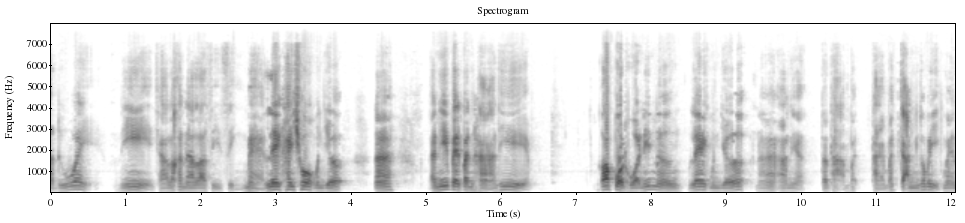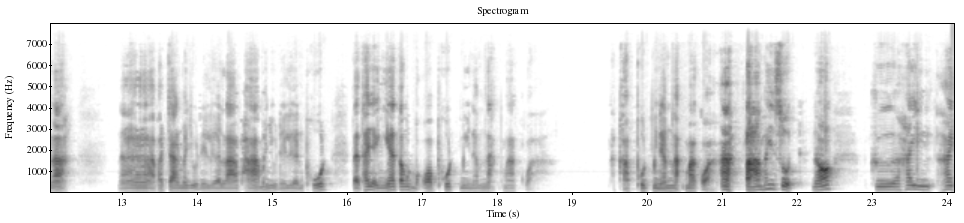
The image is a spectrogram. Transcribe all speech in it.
ซะด้วย นี่ชาวลัคนาราศีสิงห์แหมเลขให้โชคมันเยอะนะ อันนี้เป็นปัญหาที่ก็ปวดหัวนิดนึงเลขมันเยอะนะอันเนี้ยถ้าถามถามพระจันทร์เข้าไปอีกไหมล่ะนะพระจันทร์มาอยู่ในเรือนลาภะมาอยู่ในเรือนพุธแต่ถ้าอย่างเงี้ยต้องบอกว่าพุธมีน้ำหนักมากกว่านะครับพุธมีน้ำหนักมากกว่าอะตามให้สุดเนาะคือให้ให้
